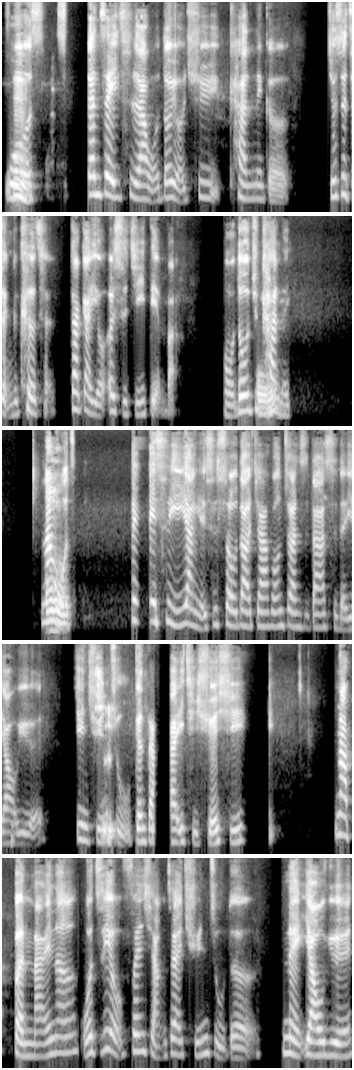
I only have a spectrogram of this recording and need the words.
我跟这一次啊，我都有去看那个，就是整个课程大概有二十几点吧，我都去看了。那我这次一样也是受到家风钻石大师的邀约，进群组跟大家一起学习。那本来呢，我只有分享在群组的内邀约，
